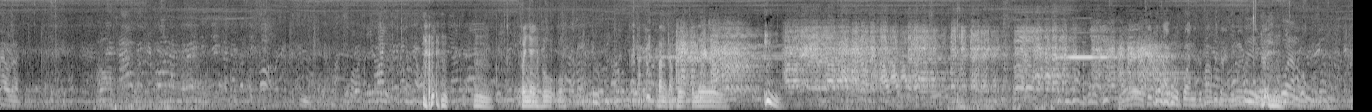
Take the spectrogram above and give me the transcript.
แล้วเลยอืมไปใหญ่ผู้บังกับผู้ไปเลยเออสิ ไปไปภาพไปใส่มือมือไป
